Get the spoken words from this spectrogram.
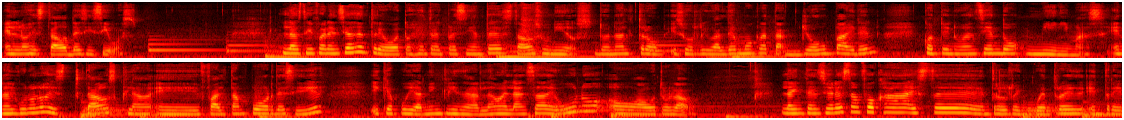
en los estados decisivos. Las diferencias entre votos entre el presidente de Estados Unidos, Donald Trump, y su rival demócrata, Joe Biden, continúan siendo mínimas. En algunos los estados eh, faltan por decidir y que pudieran inclinar la balanza de uno o a otro lado. La intención está enfocada este, entre el reencuentro entre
